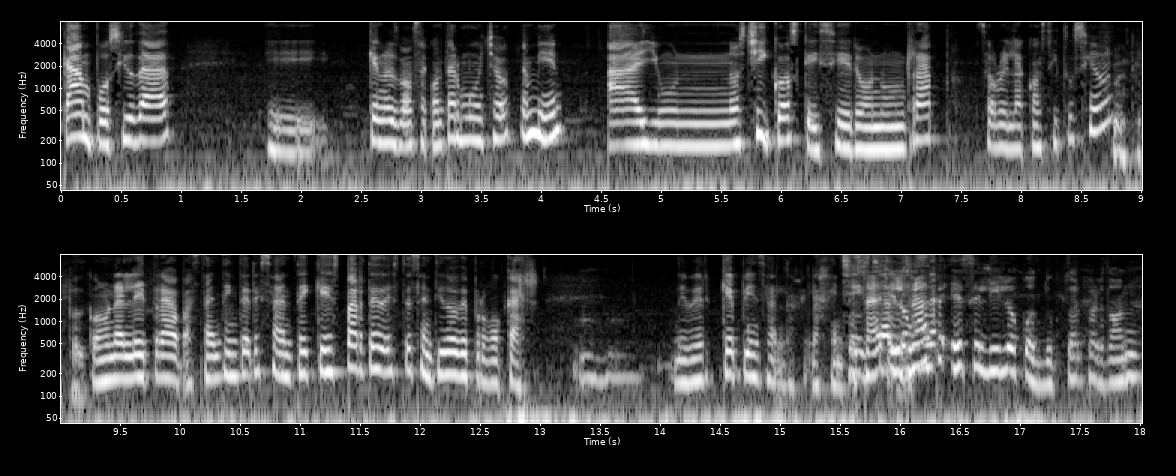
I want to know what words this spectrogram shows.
campo ciudad eh, que no les vamos a contar mucho también. Hay unos chicos que hicieron un rap sobre la constitución con una letra bastante interesante que es parte de este sentido de provocar de ver qué piensa la, la gente O Sí, sea, el rap es el hilo conductor, perdón,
